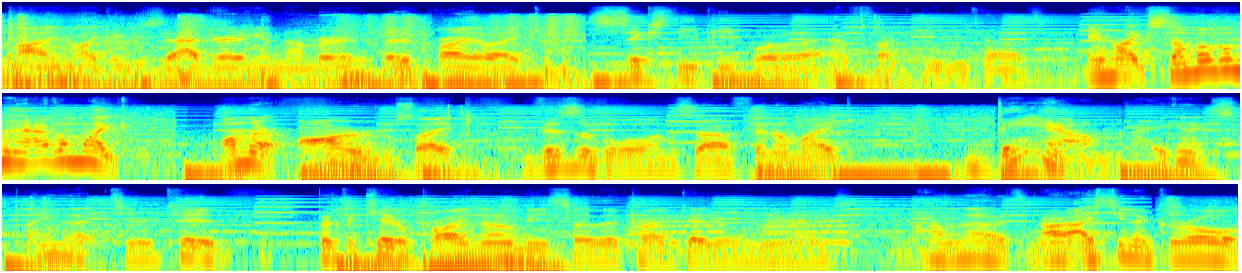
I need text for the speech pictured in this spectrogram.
I'm not even like exaggerating a number. There's probably like 60 people that have fuck BB tats. And like some of them have them like on their arms, like visible and stuff, and I'm like, damn, how you gonna explain that to your kid? But the kid will probably know me, so they probably get it anyways. I don't know, it's not. I seen a girl,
